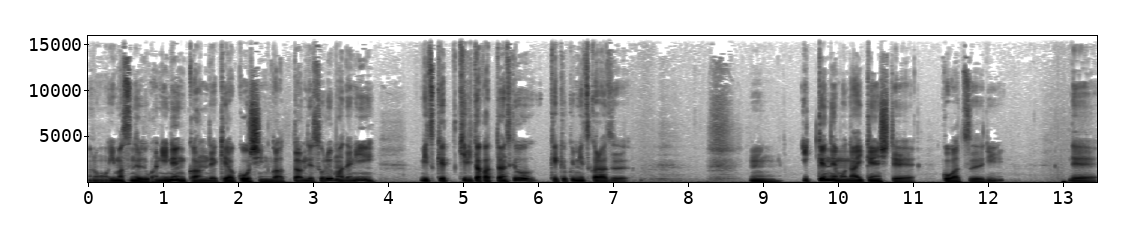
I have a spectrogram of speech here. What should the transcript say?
あの今住んでるとこは2年間で契約更新があったんでそれまでに見つけ切りたかったんですけど結局見つからず。うん。一件ねもう内見して5月に。で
